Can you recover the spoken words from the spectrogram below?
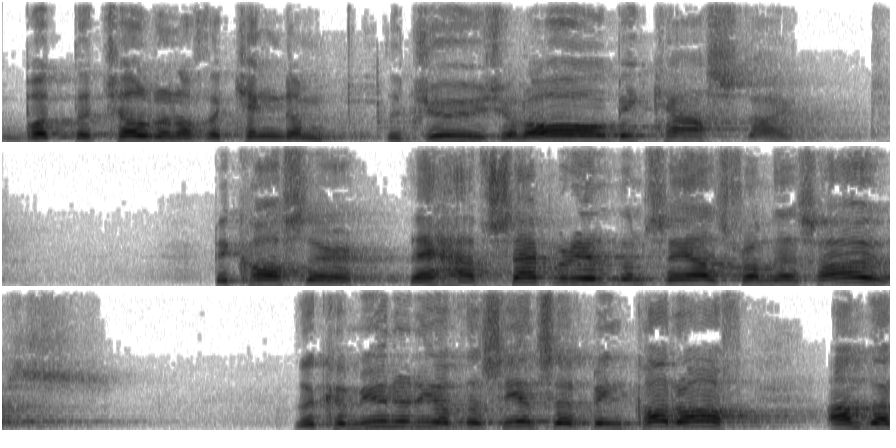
But the children of the kingdom, the Jews, will all be cast out because they have separated themselves from this house. The community of the saints have been cut off and they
